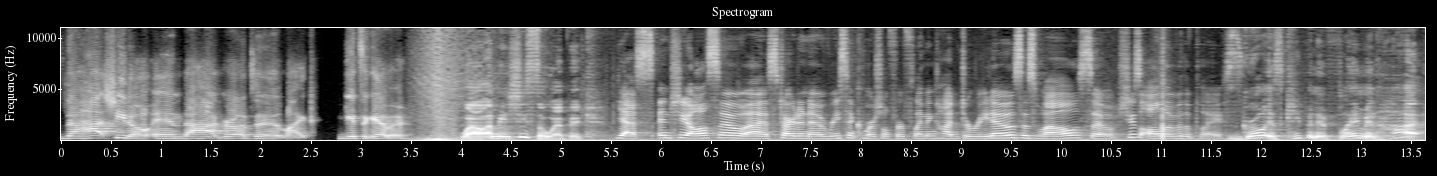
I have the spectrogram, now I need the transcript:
the hot Cheeto and the hot girl to like get together. Wow, I mean, she's so epic. Yes, and she also uh, starred in a recent commercial for Flaming Hot Doritos as well, so she's all over the place. Girl is keeping it flaming hot.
